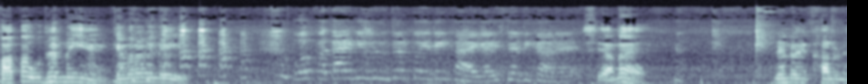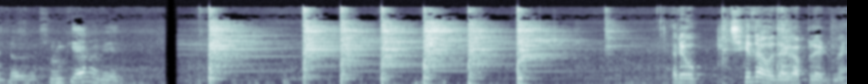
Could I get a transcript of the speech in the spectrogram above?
पापा उधर नहीं है कैमरा में नहीं वो पता है कि उधर कोई नहीं खाएगा इसलिए दिखा रहा है सियाना है ले लो एक खा लो नहीं तो शुरू किया ना अभी अरे वो छेदा हो जाएगा प्लेट में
